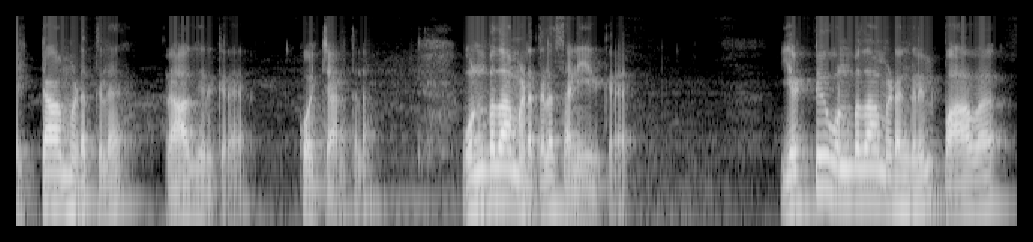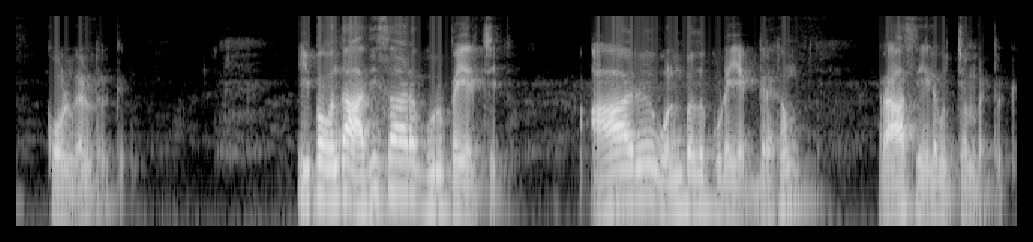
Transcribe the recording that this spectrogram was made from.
எட்டாம் இடத்துல ராகு இருக்கிறார் கோச்சாரத்தில். ஒன்பதாம் இடத்துல சனி இருக்கிறார். எட்டு ஒன்பதாம் இடங்களில் பாவ கோள்கள் இருக்குது இப்போ வந்து அதிசார குரு பெயர்ச்சி. ஆறு ஒன்பது கூடைய கிரகம் ராசியில் உச்சம் பெற்றிருக்கு.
